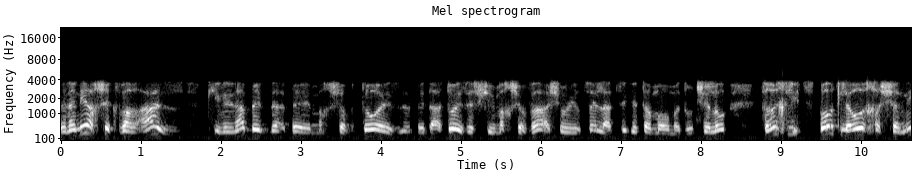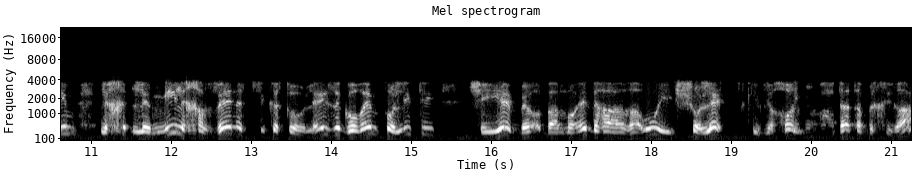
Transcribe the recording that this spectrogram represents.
ונניח שכבר אז קיננה במחשבתו, בדעתו איזושהי מחשבה שהוא ירצה להציג את המועמדות שלו, צריך לצפות לאורך השנים למי לכוון את פסיקתו, לאיזה גורם פוליטי שיהיה במועד הראוי שולט כביכול בוועדת הבחירה,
